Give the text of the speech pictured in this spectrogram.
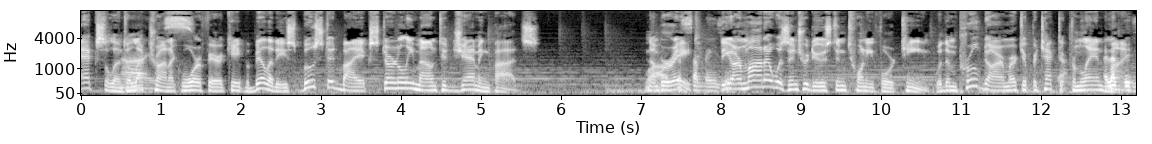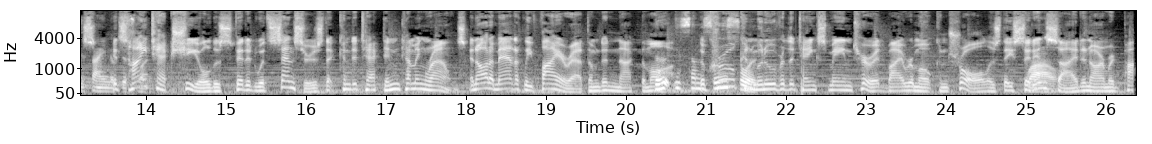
excellent nice. electronic warfare capabilities boosted by externally mounted jamming pods. Number that's 8. The Armata was introduced in 2014 with improved armor to protect Yeah. it from landmines. Its high-tech shield is fitted with sensors that can detect incoming rounds and automatically fire at them to knock them There off. the crew sensor. can maneuver the tank's main turret by remote control as they sit Wow. inside an armored pod,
